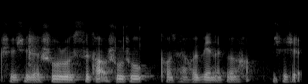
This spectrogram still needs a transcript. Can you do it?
持续的输入、思考、输出，口才会变得更好。谢谢。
